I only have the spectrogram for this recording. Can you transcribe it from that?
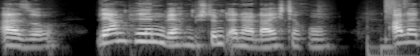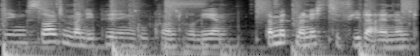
Also, Lernpillen wären bestimmt eine Erleichterung. Allerdings sollte man die Pillen gut kontrollieren, damit man nicht zu viele einnimmt.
